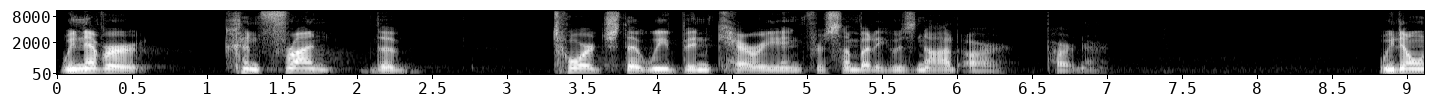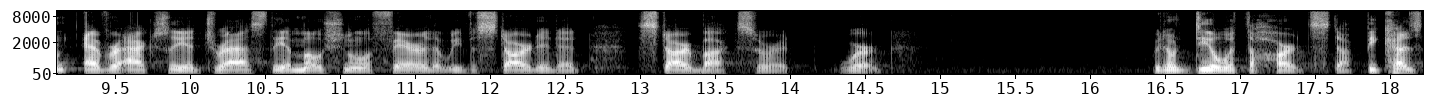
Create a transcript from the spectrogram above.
we never confront the torch that we've been carrying for somebody who's not our partner. We don't ever actually address the emotional affair that we've started at Starbucks or at work. We don't deal with the heart stuff because,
